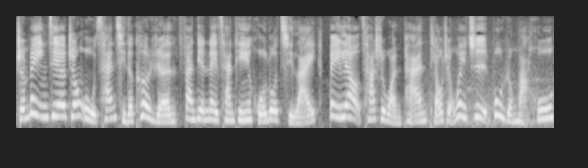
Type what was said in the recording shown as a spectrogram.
准备迎接中午餐期的客人，饭店内餐厅活络起来，备料、擦拭碗盘、调整位置不容马虎。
